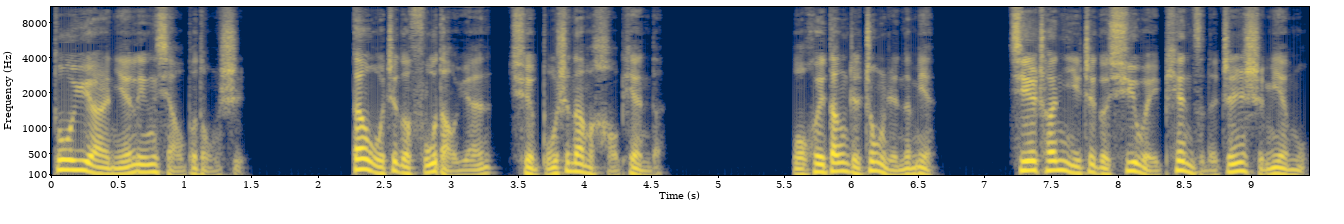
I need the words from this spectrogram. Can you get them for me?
多玉儿年龄小，不懂事。但我这个辅导员却不是那么好骗的，我会当着众人的面揭穿你这个虚伪骗子的真实面目。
